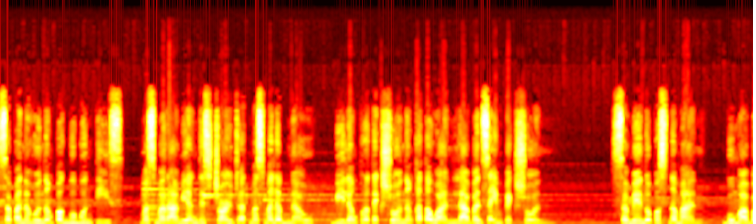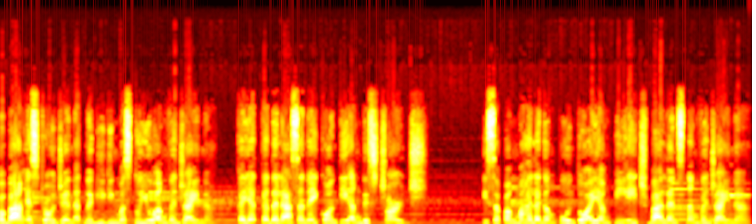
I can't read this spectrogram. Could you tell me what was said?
Sa panahon ng pagbubuntis, mas marami ang discharge at mas malabnaw bilang proteksyon ng katawan laban sa impeksyon. Sa menopause naman, bumababa ang estrogen at nagiging mas tuyo ang vagina, kaya't kadalasan ay konti ang discharge. Isa pang mahalagang punto ay ang pH balance ng vagina.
